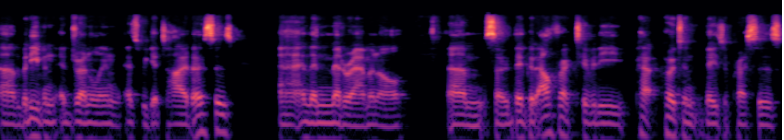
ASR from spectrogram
um, but even adrenaline as we get to higher doses, uh, and then metaraminol. Um, so they've got alpha activity, potent vasopressors,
